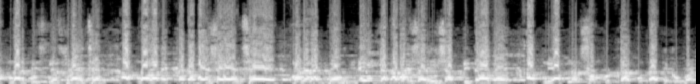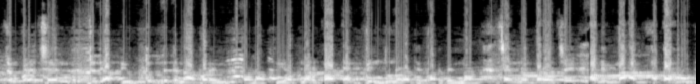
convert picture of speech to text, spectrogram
আপনার বিজনেস রয়েছে, আপনার অনেক টাকা পয়সা রয়েছে। মনে রাখবেন, এই টাকা পয়সার হিসাব দিতে হবে। আপনি আপনার সম্পদটা কোথা থেকে উপার্জন করেছেন? যদি আপনি উত্তর দিতে না পারেন, তাহলে আপনি আপনার পা এক বিন্দু নড়াতে পারবেন না। চার নম্বর হচ্ছে, অমিম্মা আনফাকাহু।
